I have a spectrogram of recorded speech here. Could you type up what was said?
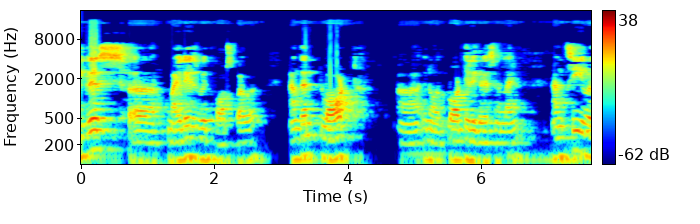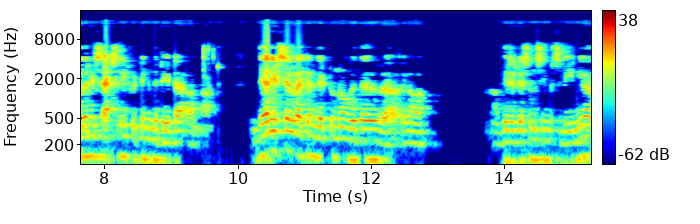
regress uh, mileage with horsepower and then plot, uh, you know, plot the regression line and see whether it's actually fitting the data or not. There itself I can get to know whether uh, you know uh, the relationship is linear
